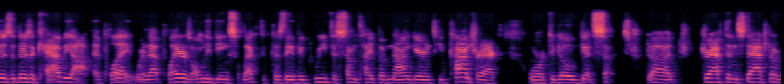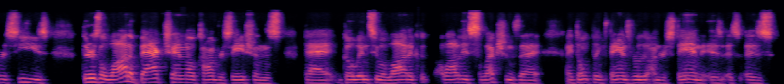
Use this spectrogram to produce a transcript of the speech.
there's a, there's a caveat at play where that player is only being selected because they've agreed to some type of non-guaranteed contract or to go get uh, drafted and stashed overseas. There's a lot of back channel conversations that go into a lot of a lot of these selections that I don't think fans really understand is is, is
